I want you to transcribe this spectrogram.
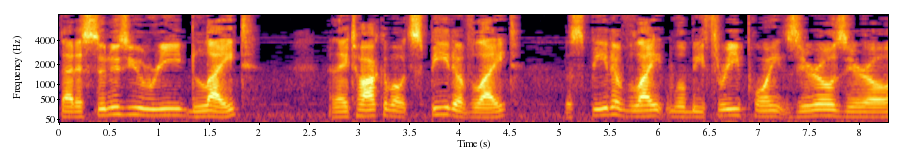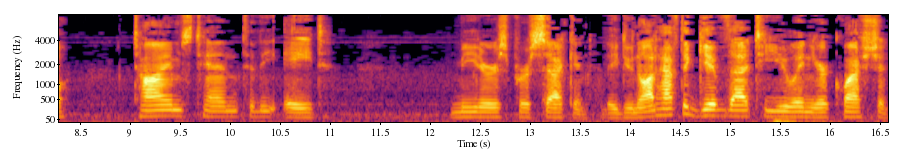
that as soon as you read light, and they talk about speed of light, the speed of light will be 3.00 times 10 to the 8 meters per second. They do not have to give that to you in your question.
